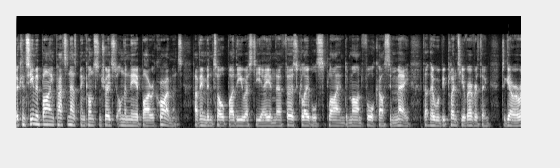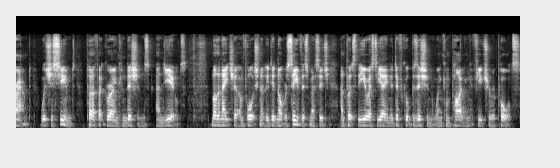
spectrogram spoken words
The consumer buying pattern has been concentrated on the nearby requirements, having been told by the USDA in their first global supply and demand forecast in May that there would be plenty of everything to go around, which assumed perfect growing conditions and yields. Mother Nature unfortunately did not receive this message and puts the USDA in a difficult position when compiling future reports.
